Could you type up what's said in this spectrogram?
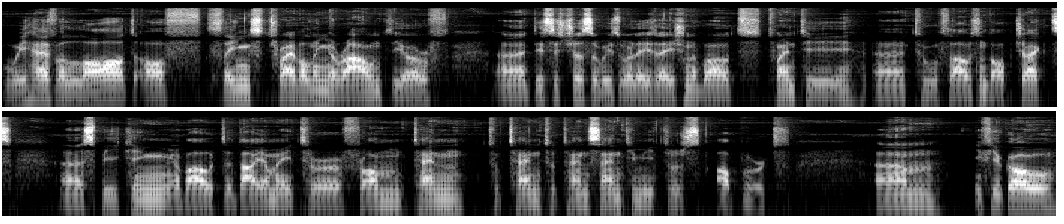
we have a lot of things traveling around the Earth. Uh, this is just a visualization about 22,000 uh, objects. Uh, speaking about the diameter from 10 to 10 to 10 centimeters upwards. Um, if you go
